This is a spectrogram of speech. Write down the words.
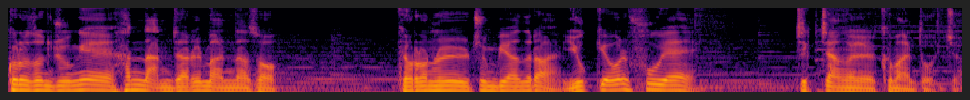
그러던 중에 한 남자를 만나서 결혼을 준비하느라 6개월 후에 직장을 그만뒀죠.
